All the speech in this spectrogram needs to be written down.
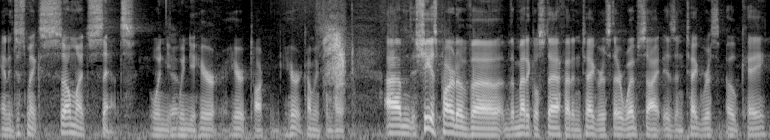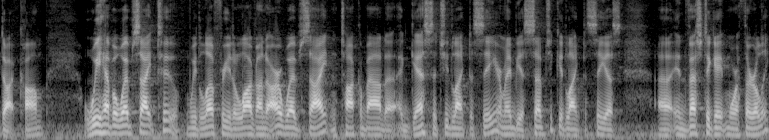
and it just makes so much sense when you when you hear hear it talking hear it coming from her. Um, she is part of uh, the medical staff at Integris. Their website is integrisok.com. We have a website too. We'd love for you to log onto our website and talk about a, a guest that you'd like to see, or maybe a subject you'd like to see us uh, investigate more thoroughly.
